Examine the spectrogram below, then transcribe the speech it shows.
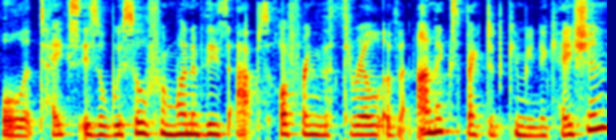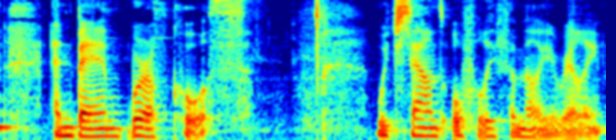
All it takes is a whistle from one of these apps offering the thrill of an unexpected communication, and bam, we're off course. Which sounds awfully familiar, really.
